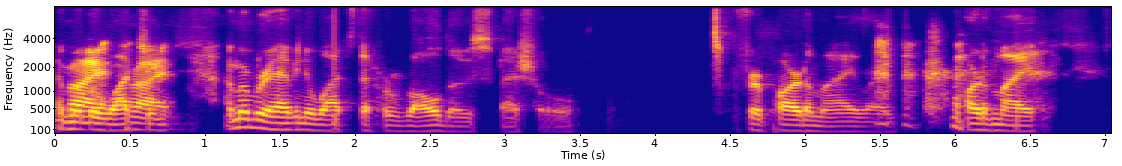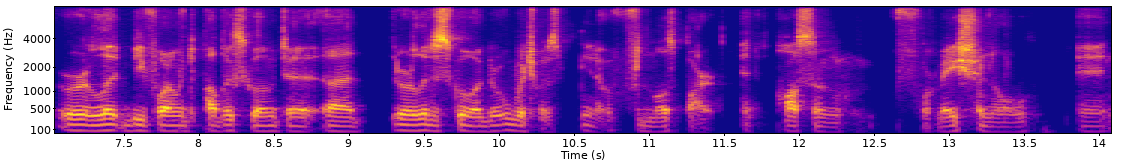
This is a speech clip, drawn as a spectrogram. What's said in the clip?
remember right, watching. Right. I remember having to watch the Geraldo special for part of my like part of my before I went to public school. I went to uh, the religious school, which was you know for the most part an awesome formational and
